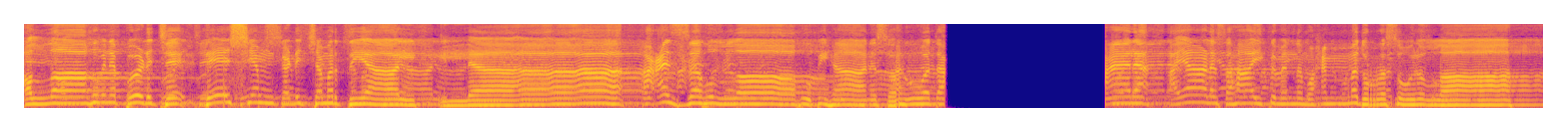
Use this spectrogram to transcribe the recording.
അള്ളാഹുവിനെ പേടിച്ച് ദേഷ്യം കടിച്ചമർത്തിയാൽ ഇല്ല അയാളെ സഹായിക്കുമെന്ന് മുഹമ്മദ് റസൂലുള്ളാഹ്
